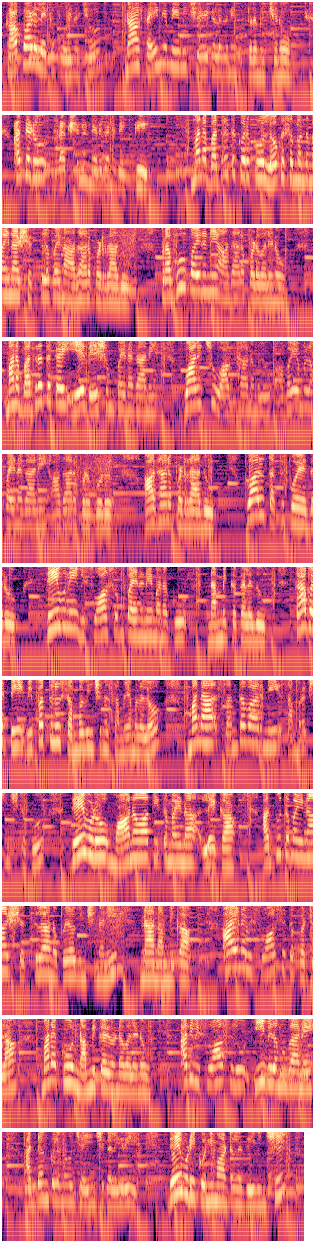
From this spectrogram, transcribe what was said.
కాపాడలేకపోయినచో నా సైన్యమేమి చేయగలదని ఉత్తరమిచ్చును. అతడు రక్షణ నెరగని వ్యక్తి. మన భద్రత కొరకు లోక సంబంధమైన శక్తులపైన ఆధారపడరాదు. ప్రభువు పైననే ఆధారపడవలెను. మన భద్రతకై ఏ దేశం పైన గాని వారిచ్చు వాగ్దానములు అభయముల పైన గాని ఆధారపడకూడదు ఆధారపడరాదు. వారు తప్పిపోయేదరు. దేవుని విశ్వాసం పైననే మనకు నమ్మిక కలదు. కాబట్టి విపత్తులు సంభవించిన సమయములలో మన స్వంత వారిని సంరక్షించుటకు దేవుడు మానవాతీతమైన లేక అద్భుతమైన శక్తులను ఉపయోగించునని నా నమ్మిక. ఆయన విశ్వాస్యత పట్ల మనకు నమ్మిక ఉండవలను. అది విశ్వాసులు ఈ విధముగానే అడ్డంకులను జయించగలిగిరి. దేవుడి కొన్ని మాటలను దీవించి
